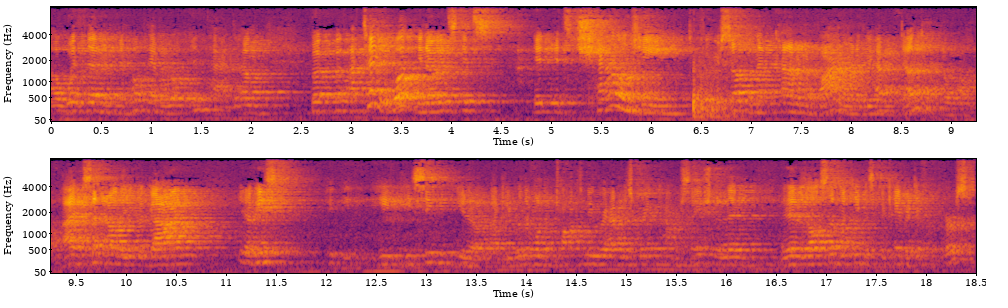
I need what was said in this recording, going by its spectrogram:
uh, with them, and, and hopefully have a real impact. But but I tell you what, you know, it's it's it, it's challenging to put yourself in that kind of environment if you haven't done that in a while. I sat down with a guy, you know, he's he, he, he seemed, you know, like he really wanted to talk to me. We were having this great conversation, and then and then it was all of a sudden like he just became a different person,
